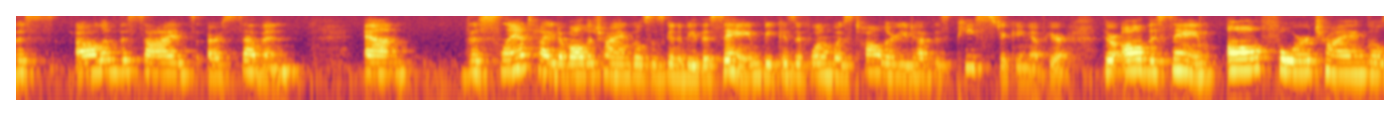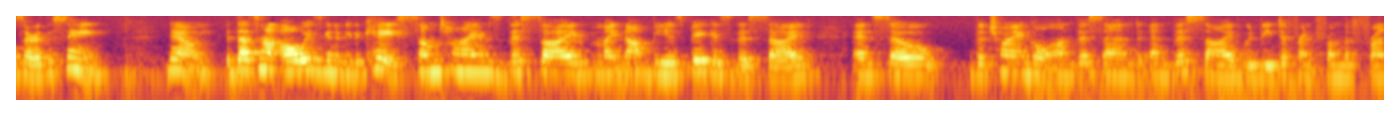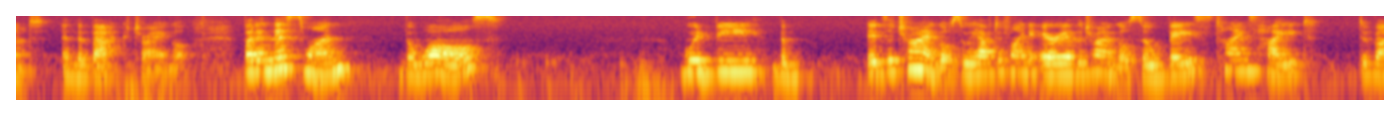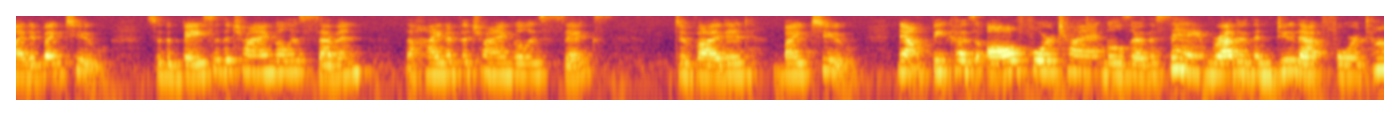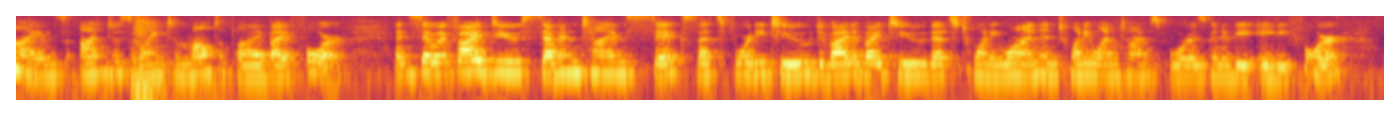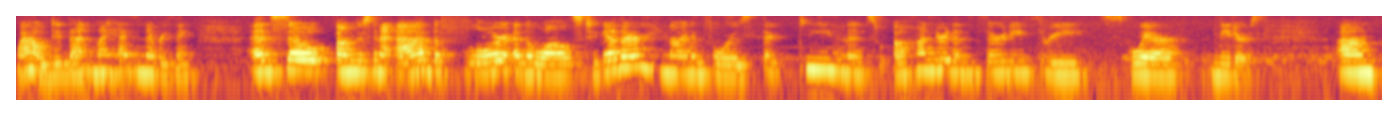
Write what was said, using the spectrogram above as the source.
the, all of the sides are 7, and the slant height of all the triangles is going to be the same because if one was taller, you'd have this piece sticking up here. they're all the same. All four triangles are the same. Now, that's not always going to be the case. Sometimes this side might not be as big as this side, and so the triangle on this end and this side would be different from the front and the back triangle. But in this one, the walls would be the, it's a triangle, so we have to find area of the triangle. So base times height divided by 2. So the base of the triangle is 7, the height of the triangle is 6, divided by 2. Now, because all four triangles are the same, rather than do that four times, I'm just going to multiply by 4. And so if I do 7 times 6, that's 42, divided by 2, that's 21, and 21 times 4 is going to be 84. Wow, did that in my head and everything. And so I'm just going to add the floor and the walls together. 9 and 4 is 13, that's 133 square meters. Um,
